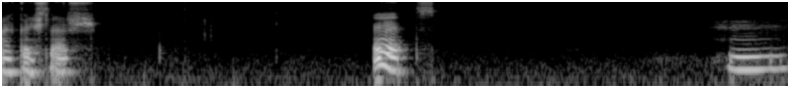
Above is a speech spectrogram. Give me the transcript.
arkadaşlar. Evet. Hmm.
